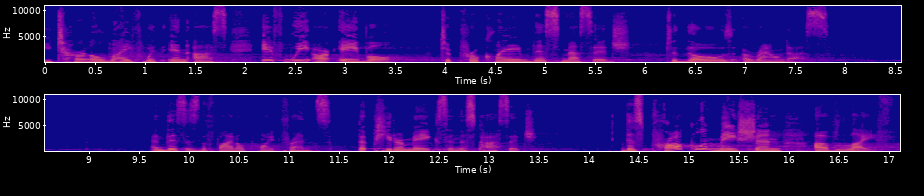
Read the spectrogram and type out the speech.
eternal life within us if we are able to proclaim this message to those around us. And this is the final point, friends, that Peter makes in this passage this proclamation of life.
